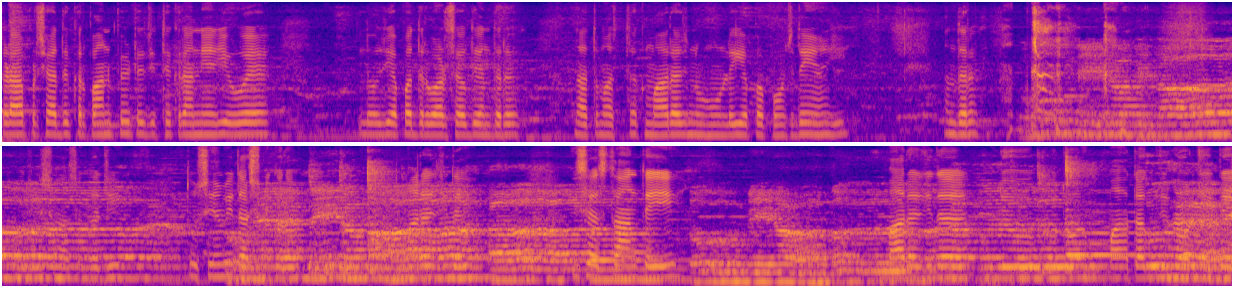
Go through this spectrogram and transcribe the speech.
ਕੜਾ ਪ੍ਰਸ਼ਾਦ ਕਿਰਪਾਨ ਭੇਟ ਜਿੱਥੇ ਕਰਾਉਂਦੇ ਆ ਜੀ, ਉਹ ਹੈ। ਲਓ ਜੀ, ਆਪਾਂ ਦਰਬਾਰ ਸਾਹਿਬ ਦੇ ਅੰਦਰ ਨਤਮਸਤਕ ਮਹਾਰਾਜ ਨੂੰ ਹੋਣ ਲਈ ਆਪਾਂ ਪਹੁੰਚਦੇ ਹਾਂ ਜੀ। ਅੰਦਰ। ਜੀ ਸੰਗਤ ਜੀ, ਤੁਸੀਂ ਵੀ ਦਰਸ਼ਨ ਕਰੋ ਮਹਾਰਾਜ ਜੀ ਦੇ। ਇਸ ਸਥਾਨ ਤੇ ਹੀ। ਮਹਾਰਾਜ ਜੀ ਦਾ ਜੋ ਮਾਤਾ ਗੁਜਰ ਕੌਰ ਜੀ ਤੇ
